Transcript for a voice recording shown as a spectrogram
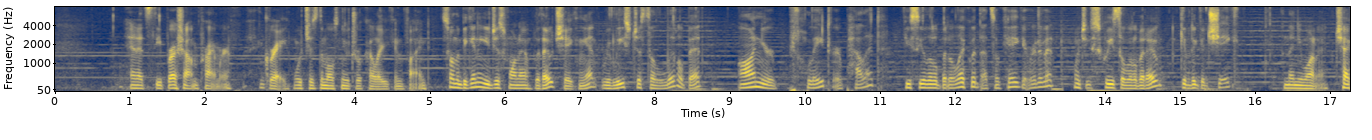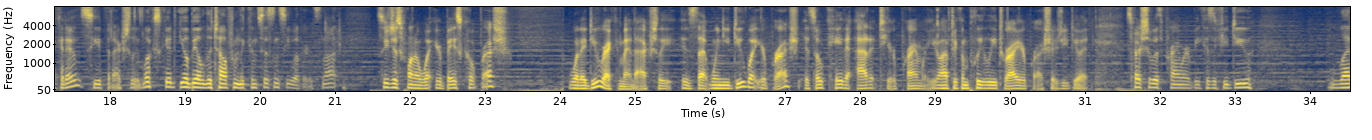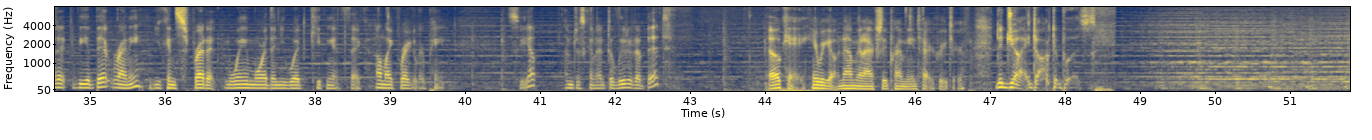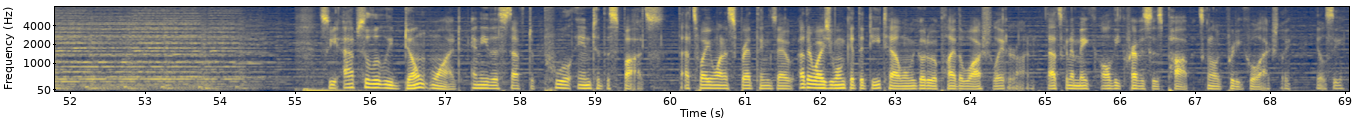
And it's the brush on primer, gray, which is the most neutral color you can find. So in the beginning, you just want to, without shaking it, release just a little bit on your plate or palette. If you see a little bit of liquid, that's okay, get rid of it. Once you squeeze a little bit out, give it a good shake, and then you want to check it out, see if it actually looks good. You'll be able to tell from the consistency whether it's not. So you just want to wet your base coat brush, what I do recommend actually is that when you do wet your brush, it's okay to add it to your primer. You don't have to completely dry your brush as you do it, especially with primer, because if you do let it be a bit runny, you can spread it way more than you would keeping it thick, unlike regular paint. So yep, I'm just gonna dilute it a bit. Okay, here we go. Now I'm gonna actually prime the entire creature. The giant octopus. So you absolutely don't want any of this stuff to pool into the spots. That's why you want to spread things out. Otherwise you won't get the detail when we go to apply the wash later on. That's going to make all the crevices pop. It's going to look pretty cool actually. You'll see.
